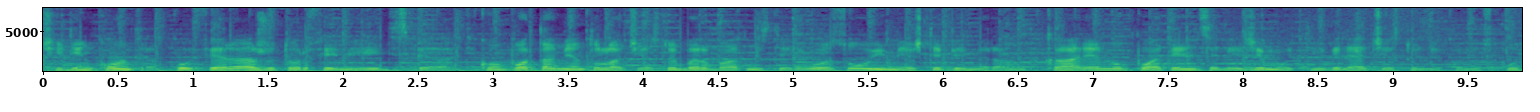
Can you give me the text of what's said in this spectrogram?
ci din contră, oferă ajutor femeii disperate. Comportamentul acestui bărbat misterios o uimește pe Miranda, care nu poate înțelege motivele acestui necunoscut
